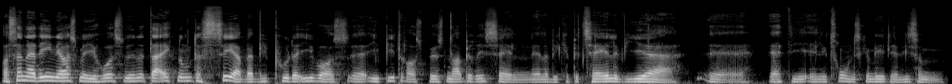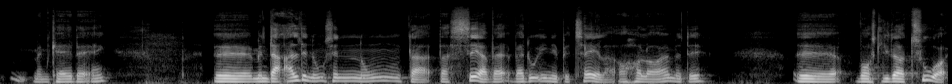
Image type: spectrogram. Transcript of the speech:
Og sådan er det egentlig også med Jehovas vidner. Der er ikke nogen, der ser, hvad vi putter i vores øh, i bidragsbøssen op i rigssalen, eller vi kan betale via øh, ja, de elektroniske medier, ligesom man kan i dag. Ikke? Øh, men der er aldrig nogensinde nogen, der, der ser, hvad, hvad du egentlig betaler, og holder øje med det. Øh, vores litteratur,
